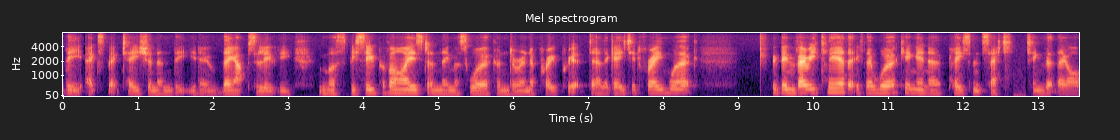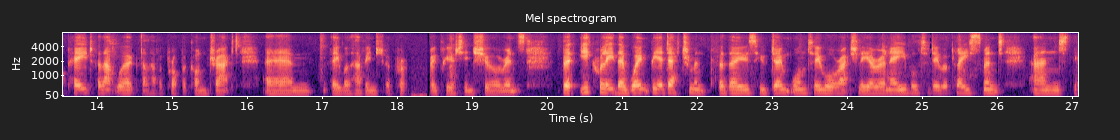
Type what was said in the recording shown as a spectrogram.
the expectation and the, you know, they absolutely must be supervised and they must work under an appropriate delegated framework we've been very clear that if they're working in a placement setting that they are paid for that work they'll have a proper contract um, they will have in- appropriate insurance. But equally there won't be a detriment for those who don't want to or actually are unable to do a placement and the,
